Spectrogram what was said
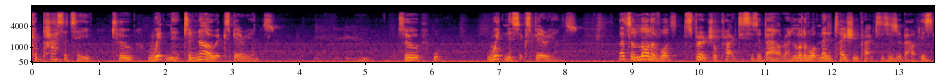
capacity to witness, to know experience to w- witness experience. That's a lot of what spiritual practice is about, right? A lot of what meditation practice is about is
